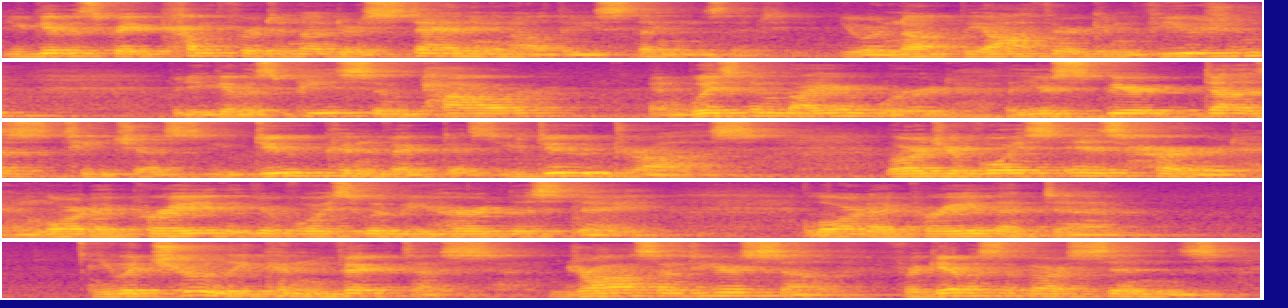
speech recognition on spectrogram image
you give us great comfort and understanding in all these things, that you are not the author of confusion, but you give us peace and power and wisdom by your word, that your Spirit does teach us, you do convict us, you do draw us. Lord, your voice is heard, and Lord, I pray that your voice would be heard this day. Lord, I pray that uh, you would truly convict us, draw us unto yourself, forgive us of our sins,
